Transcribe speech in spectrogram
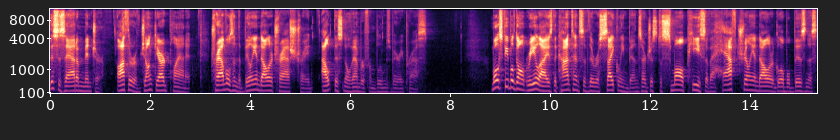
This is Adam Minter, author of Junkyard Planet Travels in the Billion Dollar Trash Trade, out this November from Bloomsbury Press. Most people don't realize the contents of their recycling bins are just a small piece of a half trillion dollar global business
